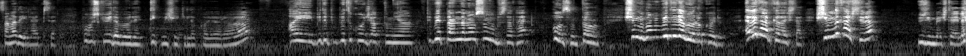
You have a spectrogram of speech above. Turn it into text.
Sana değil hepsi. Bu bisküviyi de böyle dik bir şekilde koyuyorum. Ay bir de pipeti koyacaktım ya. Pipet benden olsun mu bu sefer? Olsun tamam. Şimdi bu pipeti de böyle koyduk. Evet arkadaşlar. Şimdi kaç lira? 125 TL.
